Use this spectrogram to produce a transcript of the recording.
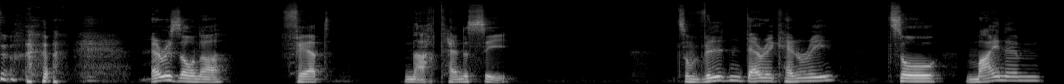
Arizona fährt nach Tennessee. Zum wilden Derrick Henry, zu meinem,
